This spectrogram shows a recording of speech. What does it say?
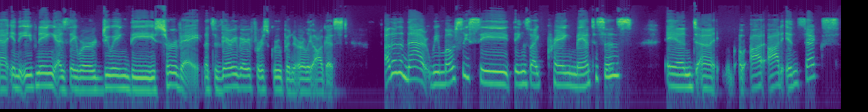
uh, in the evening as they were doing the survey. That's the very, very first group in early August. Other than that, we mostly see things like praying mantises and uh, odd, odd, insects.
